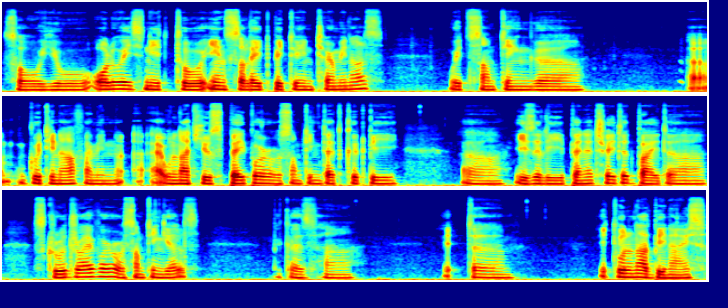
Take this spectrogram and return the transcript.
so you always need to insulate between terminals with something uh, um, good enough. I mean, I will not use paper or something that could be uh, easily penetrated by the screwdriver or something else because uh, it uh, it will not be nice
